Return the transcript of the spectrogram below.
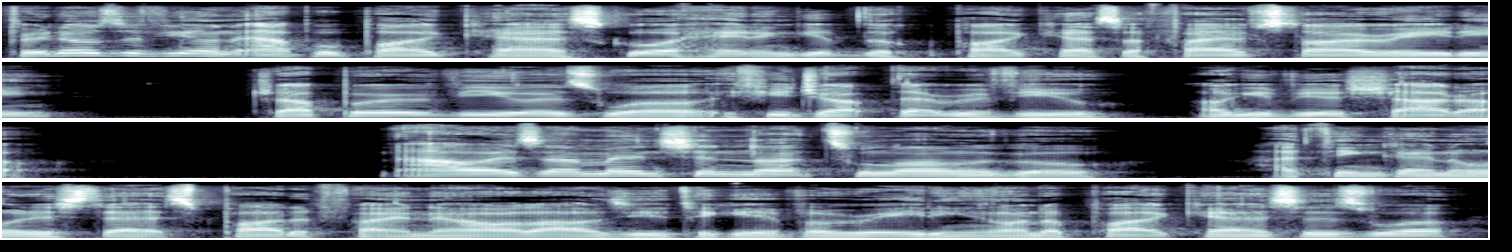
For those of you on Apple Podcasts, go ahead and give the podcast a five star rating. Drop a review as well. If you drop that review, I'll give you a shout out. Now, as I mentioned not too long ago, I think I noticed that Spotify now allows you to give a rating on the podcast as well.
